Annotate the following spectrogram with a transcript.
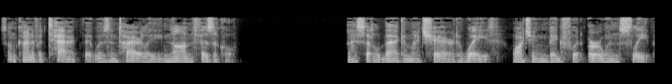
some kind of attack that was entirely non-physical. I settled back in my chair to wait, watching Bigfoot Irwin sleep.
